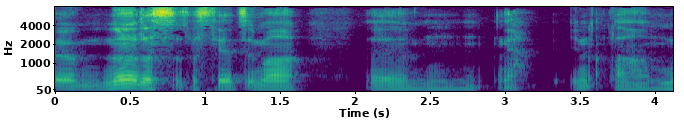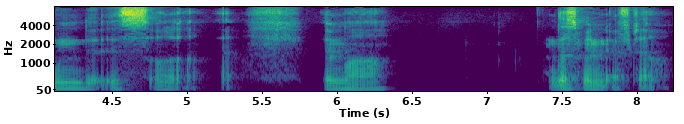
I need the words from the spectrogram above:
ähm, ne, dass, dass der jetzt immer ähm, ja, in aller Munde ist oder ja, immer, dass man ihn öfter,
